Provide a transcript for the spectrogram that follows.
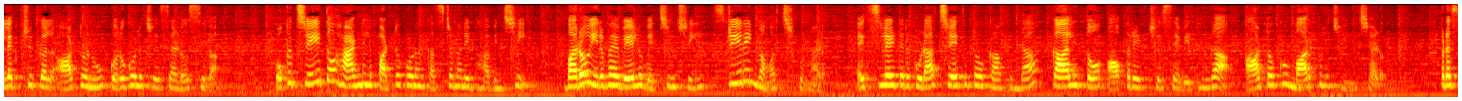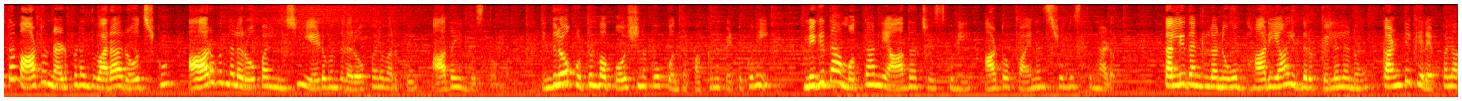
ఎలక్ట్రికల్ ఆటోను కొనుగోలు చేశాడు శివ. ఒక చేయితో హ్యాండిల్ పట్టుకోవడం కష్టమని భావించి మరో ఇరవై వేలు వెచ్చించి స్టీరింగ్ అమర్చుకున్నాడు. ఎక్సిలేటర్ కూడా చేతితో కాకుండా కాలితో ఆపరేట్ చేసే విధంగా ఆటోకు మార్పులు చేయించాడు ప్రస్తుతం ఆటో నడపడం ద్వారా రోజుకు ఆరు వందల రూపాయల నుంచి ఏడు వందల రూపాయల వరకు ఆదాయం వస్తోంది. ఇందులో కుటుంబ పోషణకు కొంత పక్కన పెట్టుకుని మిగతా మొత్తాన్ని ఆదా చేసుకుని ఆటో ఫైనాన్స్ చెల్లిస్తున్నాడు. తల్లిదండ్రులను భార్య ఇద్దరు పిల్లలను కంటికి రెప్పలా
